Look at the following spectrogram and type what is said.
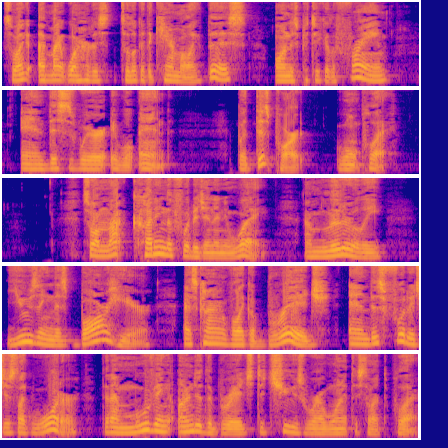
So I, I might want her to, to look at the camera like this on this particular frame, and this is where it will end. But this part won't play. So I'm not cutting the footage in any way. I'm literally using this bar here as kind of like a bridge and this footage is like water that I'm moving under the bridge to choose where I want it to start to play.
